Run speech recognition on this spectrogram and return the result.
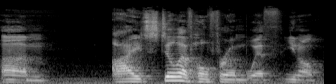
Um, I still have hope for him with you know.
